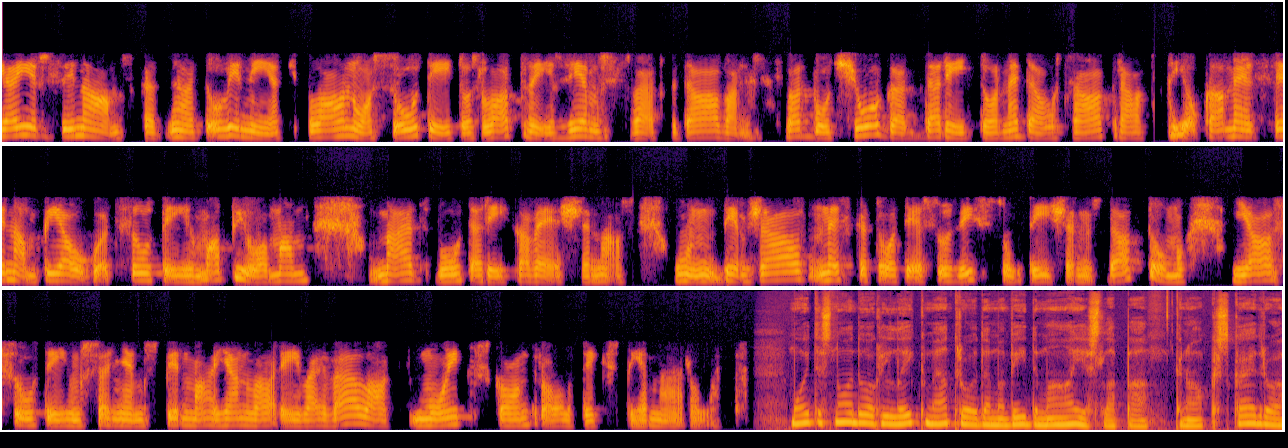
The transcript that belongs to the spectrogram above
ja ir zināms, ka tuvinieki plāno sūtīt uz Latviju, Latvijas Ziemassvētku dāvanas. Varbūt šogad darīt to nedaudz ātrāk, jo, kā mēs zinām, pieaugot sūtījumu apjomam, mēdz būt arī kavēšanās. Un, diemžēl, neskatoties uz izsūtīšanas datumu, ja sūtījumu saņems 1. janvārī vai vēlāk, muitas kontrola tiks piemērota. Muitas nodokļu likme atrodama vīda mājaslapā. Knoka skaidro,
